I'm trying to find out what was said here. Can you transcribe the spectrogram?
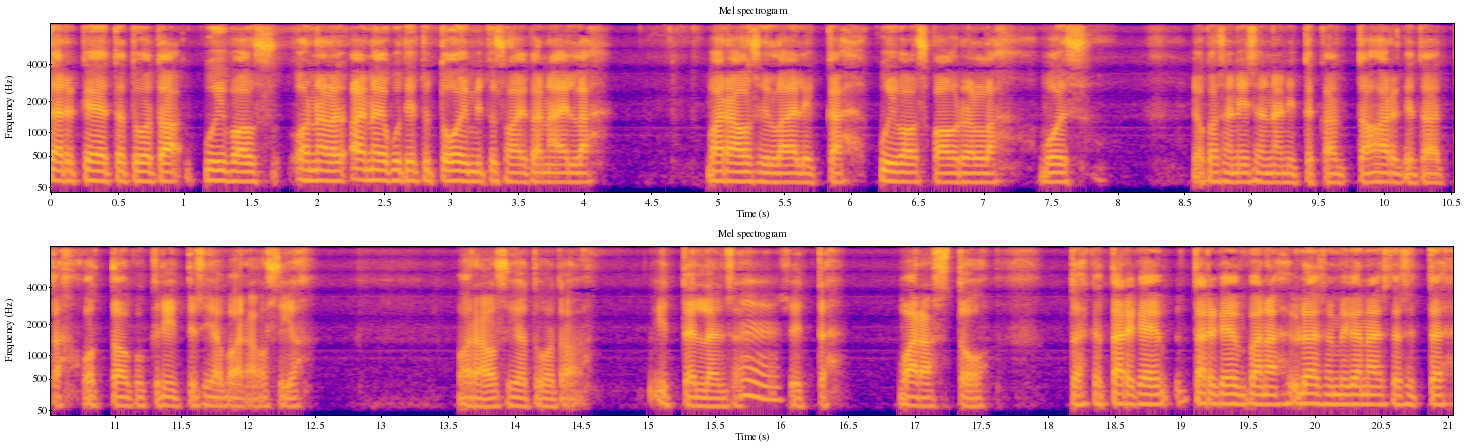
tärkeä, että tuota, kuivaus on aina joku tietty toimitusaika näillä varaosilla, eli kuivauskaudella voisi jokaisen isänä niitä kannattaa harkita, että ottaako kriittisiä varaosia, varaosia tuota itsellensä mm. sitten varastoon. Mutta ehkä tärkein, tärkeimpänä yleensä, mikä näistä sitten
